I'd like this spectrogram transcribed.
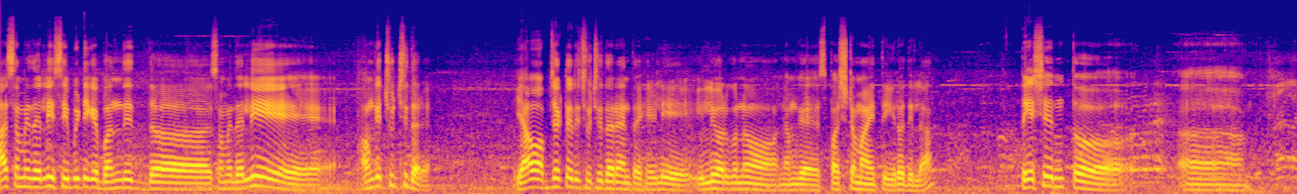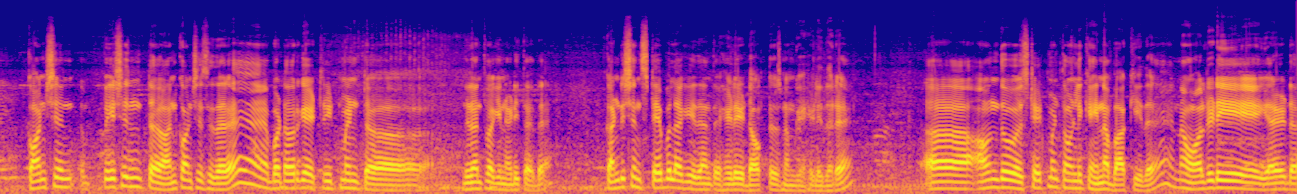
ಆ ಸಮಯದಲ್ಲಿ ಸಿ ಬಿ ಟಿಗೆ ಬಂದಿದ್ದ ಸಮಯದಲ್ಲಿ ಅವನಿಗೆ ಚುಚ್ಚಿದ್ದಾರೆ. ಯಾವ ಅಬ್ಜೆಕ್ಟಲ್ಲಿ ಚುಚ್ಚಿದ್ದಾರೆ ಅಂತ ಹೇಳಿ ಇಲ್ಲಿವರೆಗೂ ನಮಗೆ ಸ್ಪಷ್ಟ ಮಾಹಿತಿ ಇರೋದಿಲ್ಲ. ಪೇಷಂಟು ಕಾನ್ಷಿಯನ್ ಪೇಷಂಟ್ ಅನ್ಕಾನ್ಷಿಯಸ್ ಇದ್ದಾರೆ ಬಟ್ ಅವ್ರಿಗೆ ಟ್ರೀಟ್ಮೆಂಟ್ ನಿರಂತರವಾಗಿ ನಡೀತಾ ಇದೆ. ಕಂಡೀಷನ್ ಸ್ಟೇಬಲ್ ಆಗಿದೆ ಅಂತ ಹೇಳಿ ಡಾಕ್ಟರ್ಸ್ ನಮಗೆ ಹೇಳಿದ್ದಾರೆ. ಅವನದು ಸ್ಟೇಟ್ಮೆಂಟ್ ತೊಗೊಳ್ಲಿಕ್ಕೆ ಇನ್ನೂ ಬಾಕಿ ಇದೆ. ನಾವು ಆಲ್ರೆಡಿ ಎರಡು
